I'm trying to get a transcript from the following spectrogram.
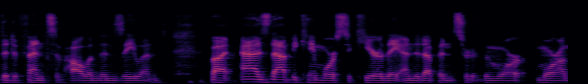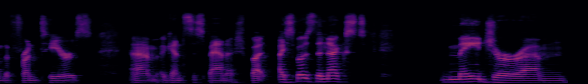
the defense of Holland and Zeeland. But as that became more secure, they ended up in sort of the more more on the frontiers um, against the Spanish. But I suppose the next major um,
